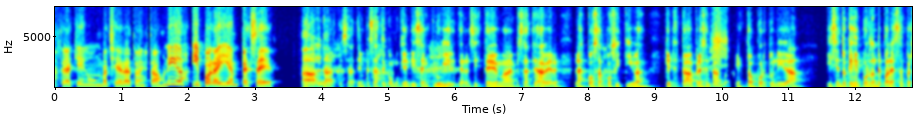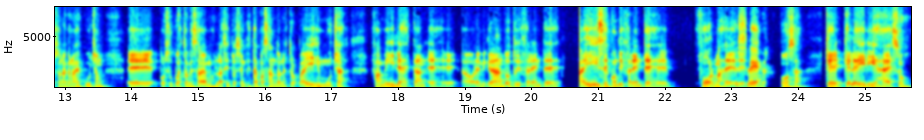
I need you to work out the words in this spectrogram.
estoy aquí en un bachillerato en Estados Unidos y por ahí empecé. adaptarte, o sea, te empezaste como quien dice a incluirte en el sistema, empezaste a ver las cosas positivas que te estaba presentando esta oportunidad y siento que es importante para esas personas que nos escuchan, eh, por supuesto que sabemos la situación que está pasando en nuestro país y muchas familias están eh, eh, ahora emigrando a diferentes países con diferentes formas de, cosas. ¿Qué, ¿Qué, le dirías a esos,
